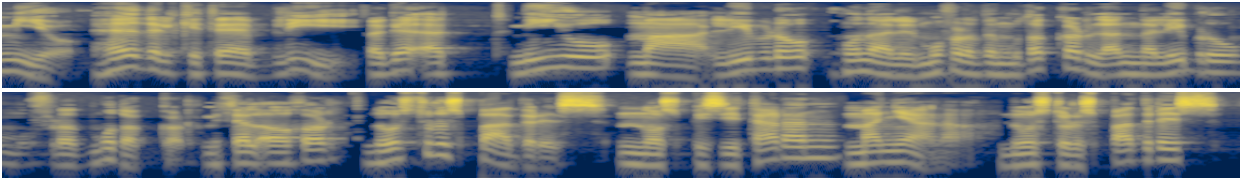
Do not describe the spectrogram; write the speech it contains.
mío. هذا الكتاب لي فجاءت mío مع libro هنا للمفرد المذكر لأن libro مفرد مذكر. مثال آخر. nuestros padres nos visitarán mañana nuestros padres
